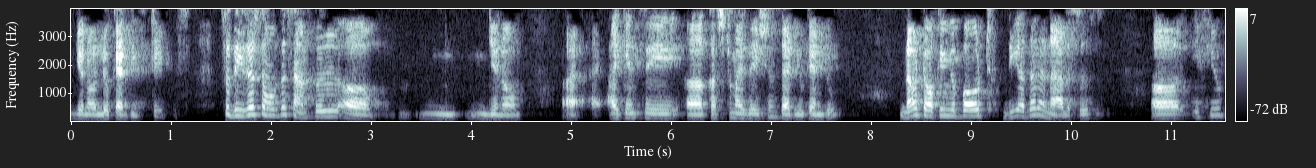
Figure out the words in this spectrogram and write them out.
you know look at these tables. So these are some of the sample uh, you know I, I can say uh, customizations that you can do. Now talking about the other analysis, uh, if you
